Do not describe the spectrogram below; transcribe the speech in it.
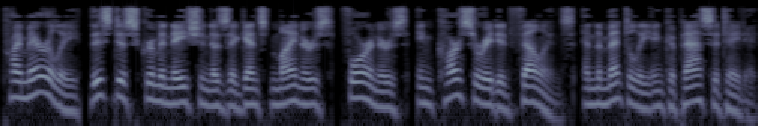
Primarily, this discrimination is against minors, foreigners, incarcerated felons, and the mentally incapacitated.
